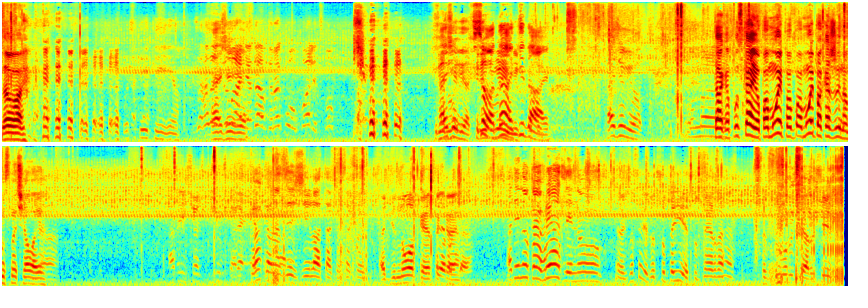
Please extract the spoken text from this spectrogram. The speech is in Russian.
Давай. Пустите ее. Загадай желание, да, в дураков палец. Хай живет. Все, да, кидай. Хай живет. Так, опускай ее, помой, по- помой, покажи нам сначала ее. Как она здесь жила так вот такой? Одинокая такая. Одинокая вряд ли, но Э, Посмотри, тут что-то есть. Тут, наверное. Ручей же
